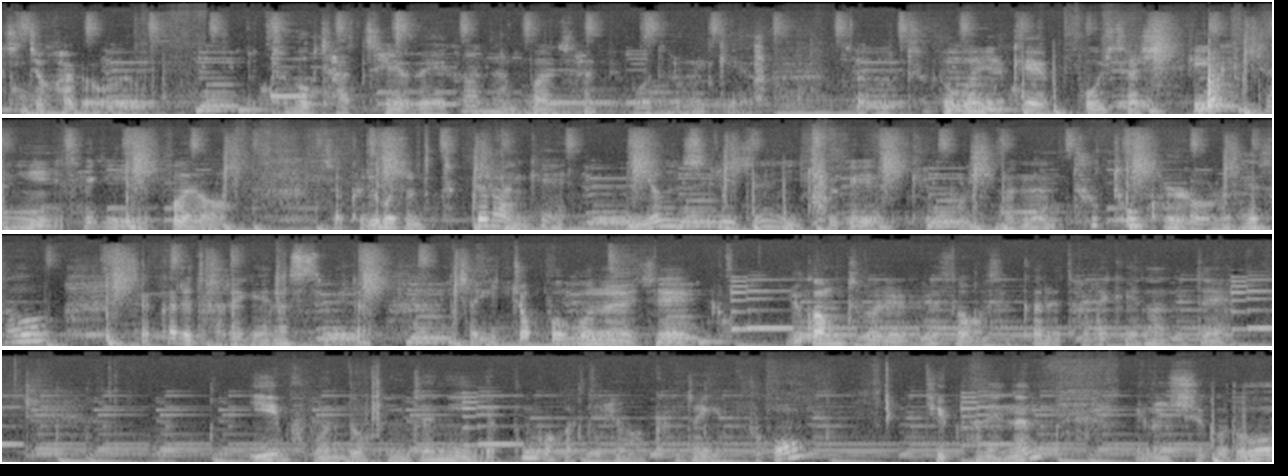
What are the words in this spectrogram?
진짜 가벼워요. 노트북 자체 외관 한번 살펴보도록 할게요. 자, 노트북은 이렇게 보시다시피 굉장히 색이 예뻐요. 자, 그리고 좀 특별한 게 이온 시리즈는 이쪽에 이렇게 보시면은 투톤 컬러로 해서 색깔을 다르게 해놨습니다. 자, 이쪽 부분을 이제 유광 처리를 해서 색깔을 다르게 해놨는데 이 부분도 굉장히 예쁜 것 같아요. 굉장히 예쁘고 뒷판에는 이런 식으로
